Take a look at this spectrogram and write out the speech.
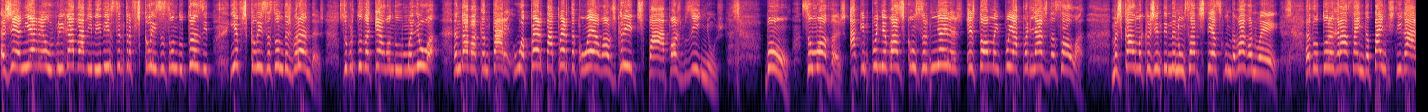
a GNR é obrigada a dividir-se entre a fiscalização do trânsito e a fiscalização das barandas. Sobretudo aquela onde o Malhoa andava a cantar o aperta, aperta com ela aos gritos, pá, para os vizinhos. Bom, são modas. Há quem ponha bases com sardinheiras. Este homem põe a aparelhagem da sala. Mas calma que a gente ainda não sabe se é a segunda vaga ou não é. A doutora Graça ainda está a investigar.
